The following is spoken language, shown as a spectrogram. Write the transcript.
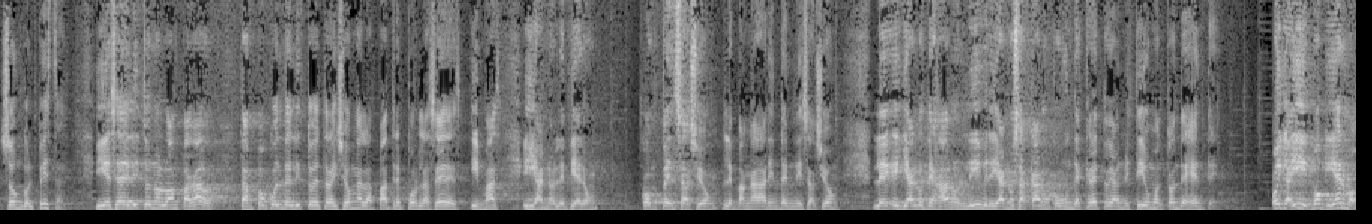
son golpistas. Y ese delito no lo han pagado. Tampoco el delito de traición a la patria por las sedes y más. Y ya no les dieron compensación, les van a dar indemnización. Le- ya los dejaron libres, ya nos sacaron con un decreto de amnistía un montón de gente. Oiga ahí, vos Guillermo,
